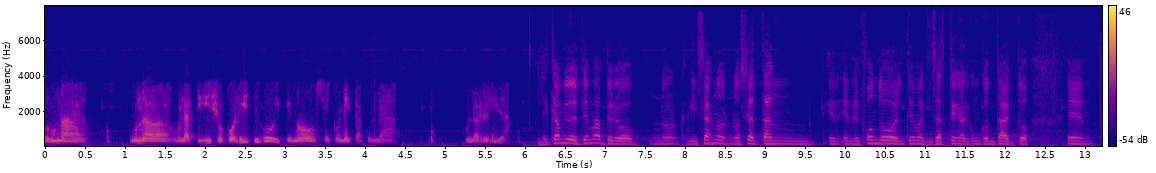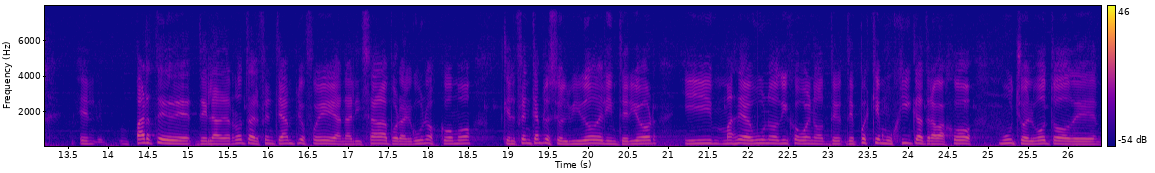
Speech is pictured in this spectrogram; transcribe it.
por una, una, un latiguillo político y que no se conecta con la, con la realidad. Le cambio de tema, pero no, quizás no, sea tan, en, el fondo el tema quizás tenga algún contacto. Eh, parte de, la derrota del Frente Amplio fue analizada por algunos como que el Frente Amplio se olvidó del interior y más de alguno dijo, bueno, después que Mujica trabajó mucho el voto de,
